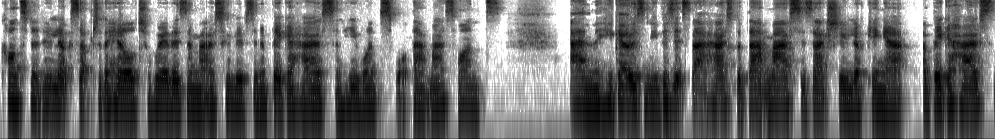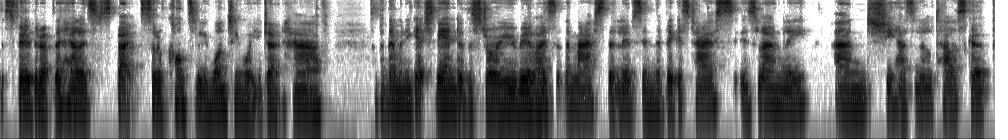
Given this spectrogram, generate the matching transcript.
constantly looks up to the hill to where there's a mouse who lives in a bigger house, and he wants what that mouse wants and he goes and he visits that house but that mouse is actually looking at a bigger house that's further up the hill. It's sort of constantly wanting what you don't have. But then when you get to the end of the story you realize that the mouse that lives in the biggest house is lonely and she has a little telescope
